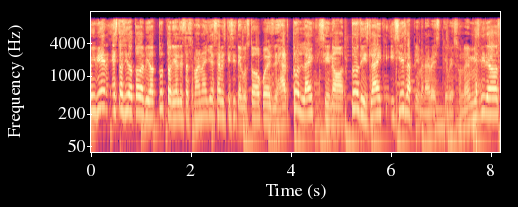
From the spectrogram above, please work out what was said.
Muy bien, esto ha sido todo el video tutorial de esta semana, ya sabes que si te gustó puedes dejar tu like, si no tu dislike y si es la primera vez que ves uno de mis videos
